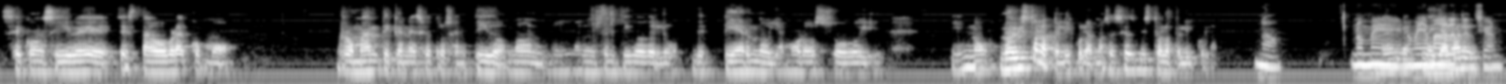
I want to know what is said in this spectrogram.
se concibe esta obra como romántica en ese otro sentido, ¿no? En, un sentido de lo de tierno y amoroso y, y, no, no he visto la película, no sé si has visto la película. No, no me, no me, llama la atención.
